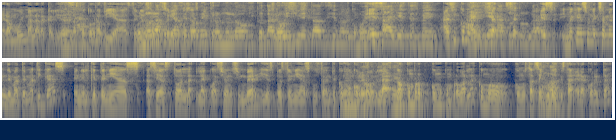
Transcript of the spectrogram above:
era muy mala la calidad de las fotografías. O Tenías no toda la una serie de subías en orden que- cronológico, tal. Sí, Hoy sí, estás diciéndole como este es, Es- A y este es B. Así como Ahí o sea, llena tu gráfico. es, imagínense un examen de matemáticas en el que tenías, hacías toda la, la ecuación sin ver y después tenías justamente cómo, compro- la- no, compro- cómo comprobarla, cómo, cómo estar seguro Ajá. de que está, era correcta.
